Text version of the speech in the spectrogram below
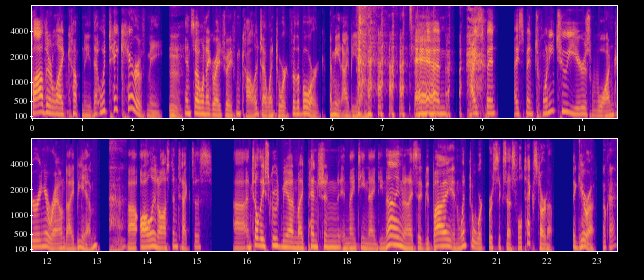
father-like company that would take care of me. Mm. And so when I graduated from college, I went to work for the Borg. I mean IBM, and I spent I spent 22 years wandering around IBM, uh-huh. uh, all in Austin, Texas, uh, until they screwed me on my pension in 1999, and I said goodbye and went to work for a successful tech startup, Agira. Oh, okay.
